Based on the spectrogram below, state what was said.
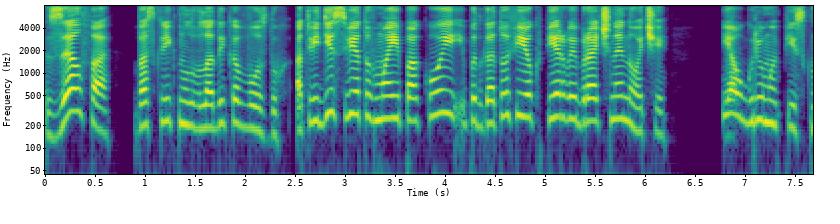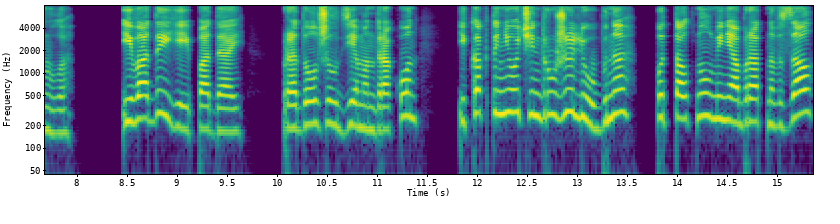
«Зелфа!» — воскликнул владыка в воздух. «Отведи Свету в мои покои и подготовь ее к первой брачной ночи». Я угрюмо пискнула. «И воды ей подай», — продолжил демон-дракон, и как-то не очень дружелюбно подтолкнул меня обратно в зал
